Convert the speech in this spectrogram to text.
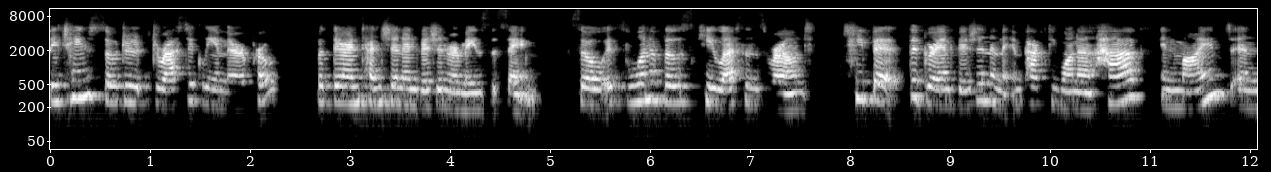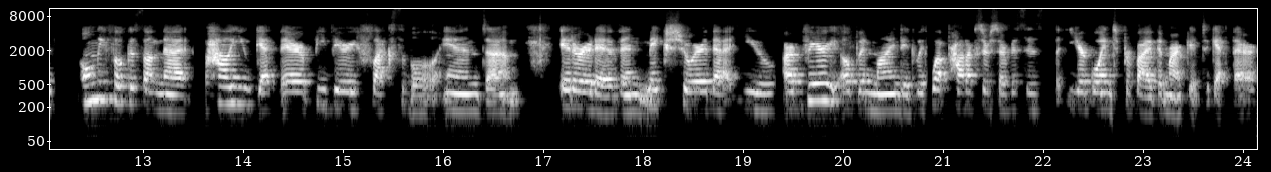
they change so dr- drastically in their approach, but their intention and vision remains the same. So it's one of those key lessons around keep it the grand vision and the impact you want to have in mind and only focus on that how you get there be very flexible and um, iterative and make sure that you are very open-minded with what products or services you're going to provide the market to get there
